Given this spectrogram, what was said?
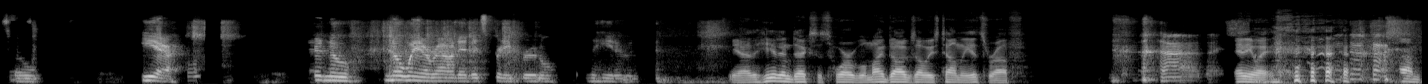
So yeah, there's no no way around it. It's pretty brutal the heat of it. Yeah, the heat index is horrible. My dogs always tell me it's rough. nice. Anyway, um,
